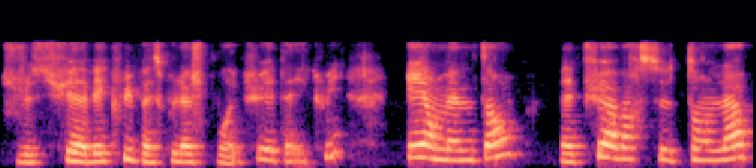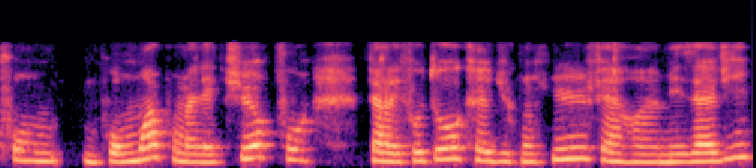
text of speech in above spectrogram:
je suis avec lui, parce que là, je pourrais plus être avec lui. Et en même temps, bah, pu avoir ce temps-là pour, pour moi, pour ma lecture, pour faire les photos, créer du contenu, faire euh, mes avis,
